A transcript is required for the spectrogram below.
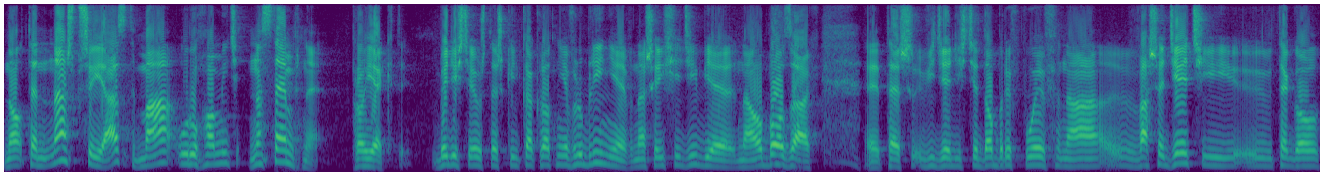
No, ten nasz przyjazd ma uruchomić następne projekty. Byliście już też kilkakrotnie w Lublinie, w naszej siedzibie, na obozach. E, Też widzieliście dobry wpływ na e, wasze dzieci, e, tego,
